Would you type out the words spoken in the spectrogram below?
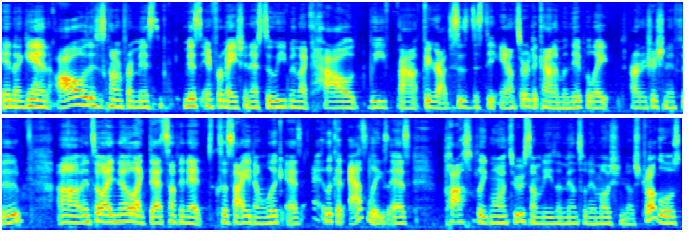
And again, yeah. all of this is coming from mis- misinformation as to even like how we found figure out this is just the answer to kind of manipulate our nutrition and food. Um, and so I know like that's something that society don't look as look at athletes as possibly going through some of these mental and emotional struggles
